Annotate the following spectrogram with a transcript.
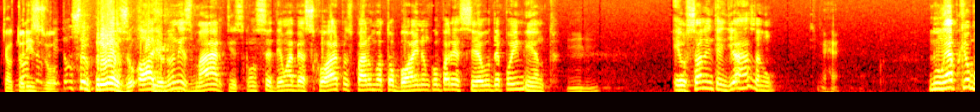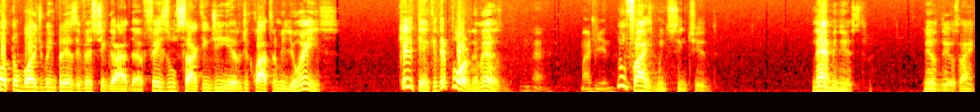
que autorizou. Nossa, eu tão surpreso. Olha, o Nunes Marques concedeu um habeas corpus para o motoboy e não compareceu o depoimento. Uhum. Eu só não entendi a razão. É. Não é porque o motoboy de uma empresa investigada fez um saque em dinheiro de 4 milhões que ele tem que depor, não é mesmo? É, imagina. Não faz muito sentido. Né, ministro? Meu Deus, vai.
